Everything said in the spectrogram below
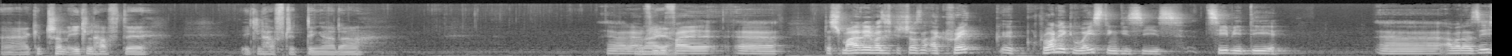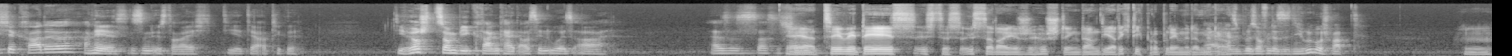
Ja, gibt schon ekelhafte, ekelhafte Dinger da. Ja, auf naja. jeden Fall äh, das Schmalreh, was ich geschossen habe, äh, Chronic Wasting Disease, CWD. Äh, aber da sehe ich hier gerade, ach nee, es ist in Österreich, die, der Artikel. Die Hirschzombie-Krankheit aus den USA. Das ist, das ist schon ja, ja, CWD ist, ist das österreichische Hirschding. Da haben die ja richtig Probleme damit. Ja, kannst du bloß hoffen, dass es nicht rüberschwappt. Hm.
